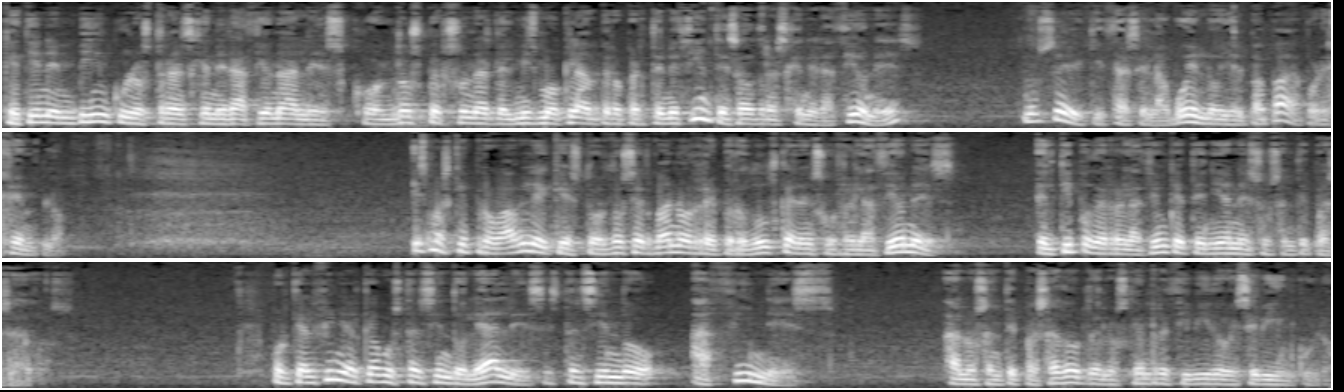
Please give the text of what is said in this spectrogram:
que tienen vínculos transgeneracionales con dos personas del mismo clan pero pertenecientes a otras generaciones, no sé, quizás el abuelo y el papá, por ejemplo, es más que probable que estos dos hermanos reproduzcan en sus relaciones el tipo de relación que tenían esos antepasados. Porque al fin y al cabo están siendo leales, están siendo afines a los antepasados de los que han recibido ese vínculo.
